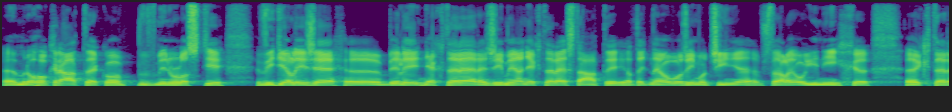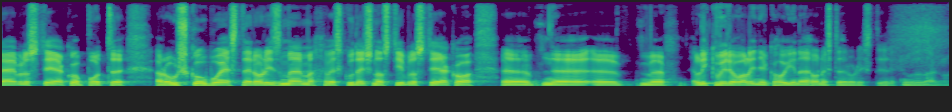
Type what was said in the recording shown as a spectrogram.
eh, mnohokrát jako v minulosti viděli, že eh, byly některé režimy a některé státy, a teď nehovořím o Číně, ale o jiných které prostě jako pod rouškou boje s terorismem ve skutečnosti prostě jako likvidovali někoho jiného než teroristy, řeknu to takhle.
